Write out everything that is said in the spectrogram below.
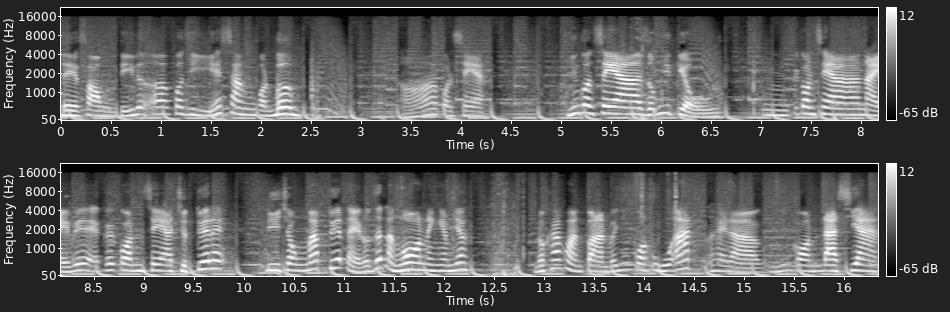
Đề phòng tí nữa, Có gì hết xăng còn bơm. Đó, con xe. Những con xe giống như kiểu ừ, Cái con xe này với cái con xe trượt tuyết ấy Đi trong map tuyết này nó rất là ngon anh em nhé Nó khác hoàn toàn với những con UAT Hay là những con Dacia.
